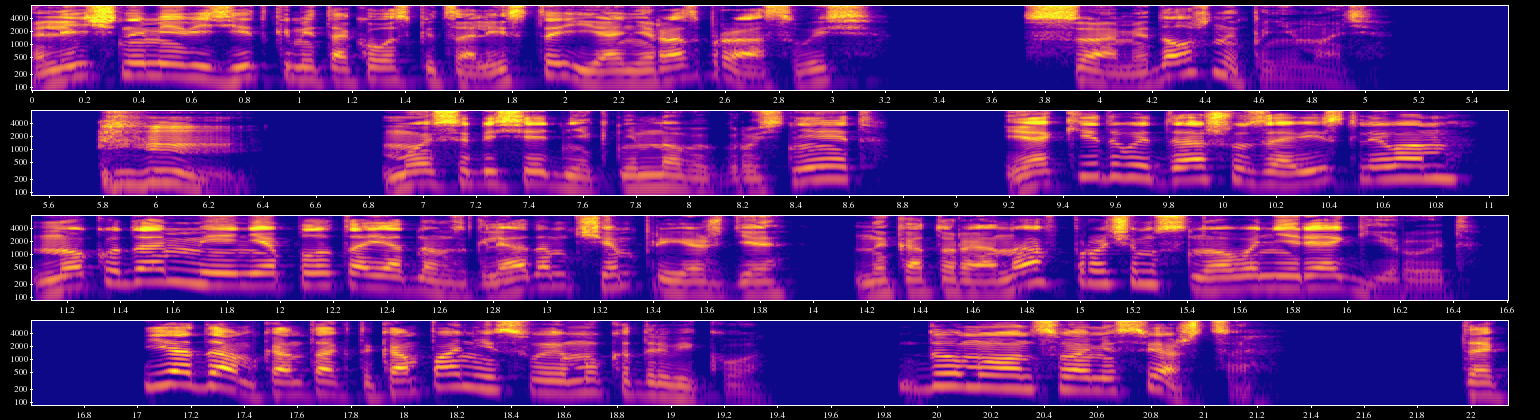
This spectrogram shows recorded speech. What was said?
Личными визитками такого специалиста я не разбрасываюсь. Сами должны понимать. Мой собеседник немного грустнеет и окидывает Дашу завистливым, но куда менее плотоядным взглядом, чем прежде, на который она, впрочем, снова не реагирует. Я дам контакты компании своему кадровику. Думаю, он с вами свяжется. Так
